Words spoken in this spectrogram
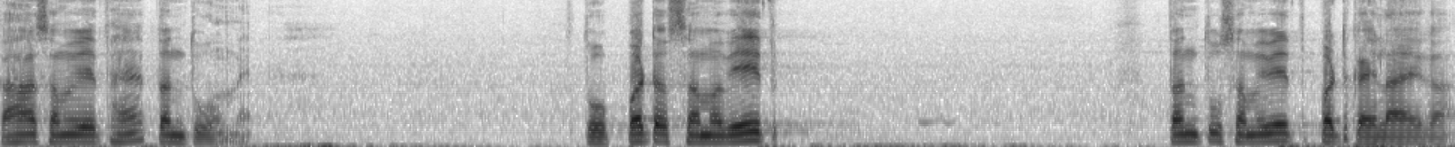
कहाँ समवेत है? तंतुओं में। तो पट समवेत, तंतु समवेत पट कहलाएगा।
